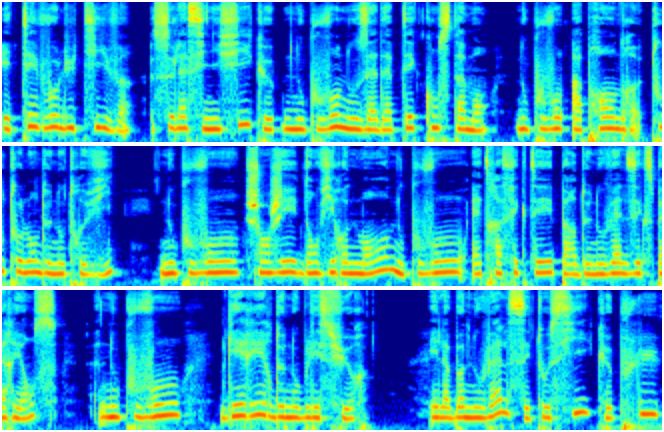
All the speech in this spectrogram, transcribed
est évolutive. Cela signifie que nous pouvons nous adapter constamment, nous pouvons apprendre tout au long de notre vie, nous pouvons changer d'environnement, nous pouvons être affectés par de nouvelles expériences, nous pouvons guérir de nos blessures. Et la bonne nouvelle, c'est aussi que plus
